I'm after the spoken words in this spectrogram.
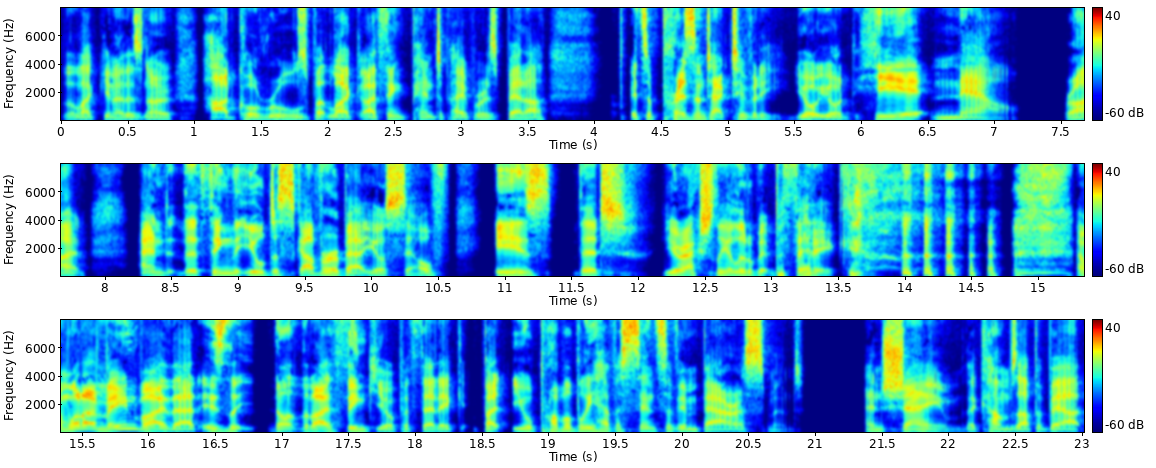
like, you know, there's no hardcore rules, but like, I think pen to paper is better. It's a present activity. You're, you're here now, right? And the thing that you'll discover about yourself is that you're actually a little bit pathetic. and what I mean by that is that not that I think you're pathetic, but you'll probably have a sense of embarrassment and shame that comes up about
